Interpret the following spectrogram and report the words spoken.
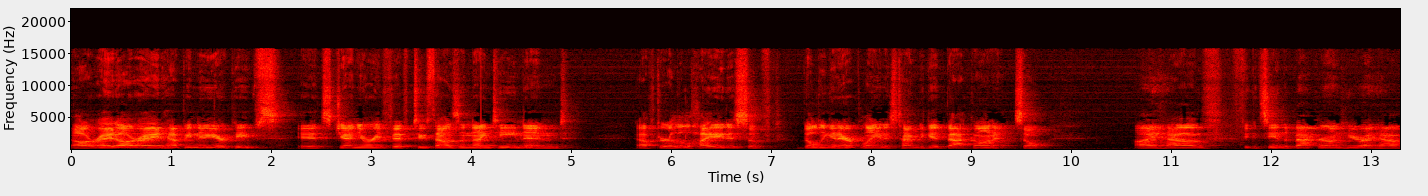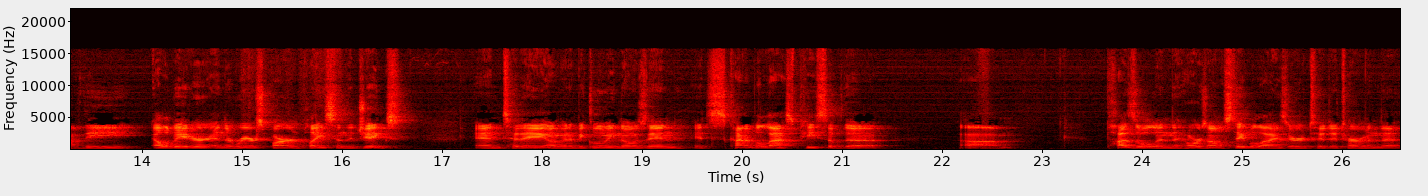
All right, all right. Happy New Year, peeps. It's January 5th, 2019, and after a little hiatus of building an airplane, it's time to get back on it. So I have, if you can see in the background here, I have the elevator and the rear spar in place and the jigs. And today I'm going to be gluing those in. It's kind of the last piece of the um, puzzle in the horizontal stabilizer to determine the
